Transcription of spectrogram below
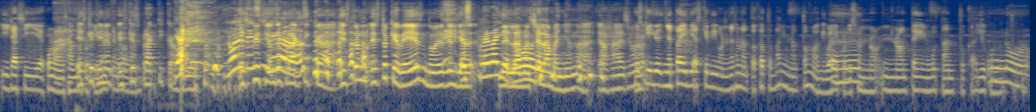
ir así como avanzando. Es que no tienes, es que es práctica, no le es cuestión de práctica. Esto, no- esto que ves no es del día Es prueba y de la noche a la mañana. Ajá, es No, es que yo neta hay días que digo, no se me antoja tomar y no tomo. Igual y por eso no, no tengo tanto callo como tú. No.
